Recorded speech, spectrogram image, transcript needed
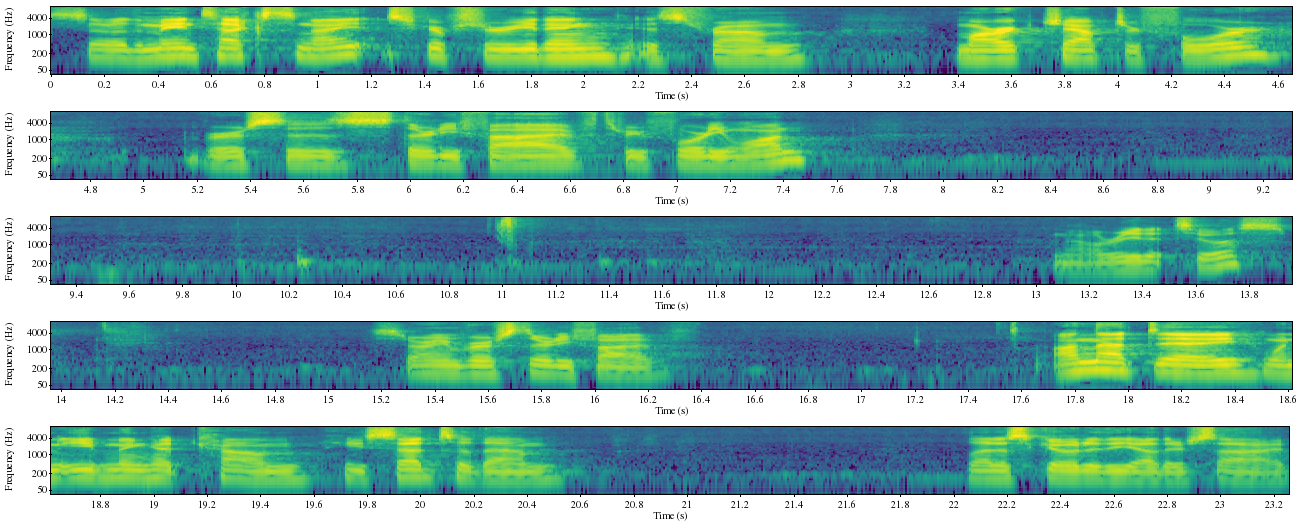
So, the main text tonight, scripture reading, is from Mark chapter 4, verses 35 through 41. And I'll read it to us starting in verse 35. On that day, when evening had come, he said to them, Let us go to the other side.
